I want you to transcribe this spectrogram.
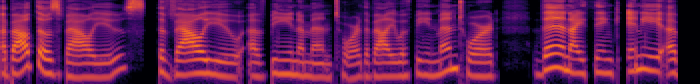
about those values, the value of being a mentor, the value of being mentored, then I think any uh,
